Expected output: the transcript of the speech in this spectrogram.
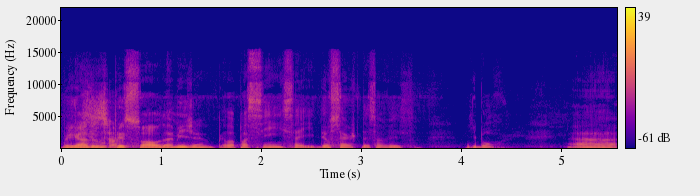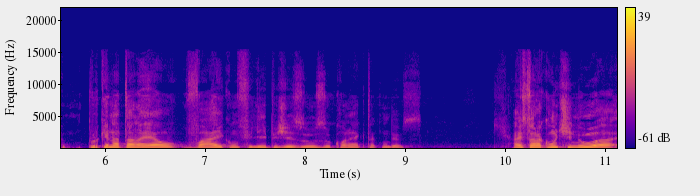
Obrigado, Sorry. pessoal da mídia, pela paciência e deu certo dessa vez. Que bom. Ah, porque Natanael vai com Filipe e Jesus o conecta com Deus. A história continua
